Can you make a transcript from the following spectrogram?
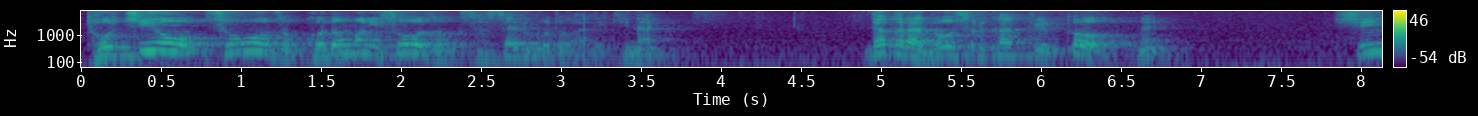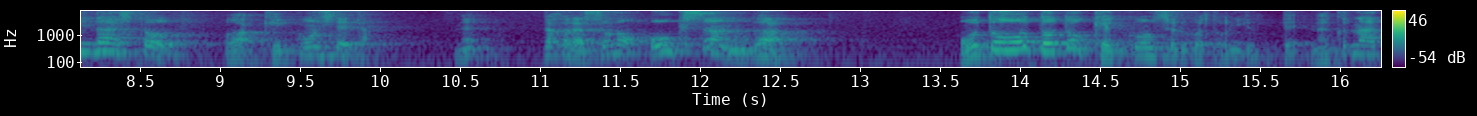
土地を相続子供に相続させることができない。だからどうするかっていうとね死んだ人は結婚してた、ね、だからその奥さんが弟と結婚することによって亡くなっ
